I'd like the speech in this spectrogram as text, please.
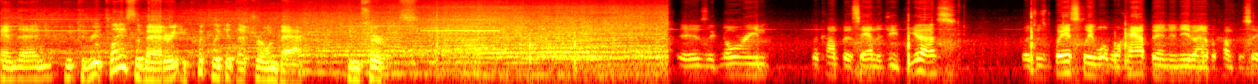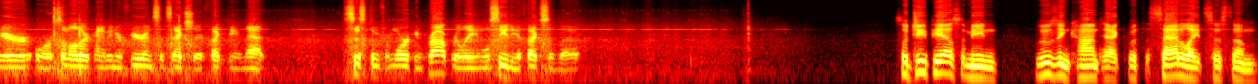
and then we can replace the battery and quickly get that drone back in service. Is ignoring the compass and the GPS, which is basically what will happen in the event of a compass error or some other kind of interference that's actually affecting that system from working properly, and we'll see the effects of that. So GPS, I mean, losing contact with the satellite system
